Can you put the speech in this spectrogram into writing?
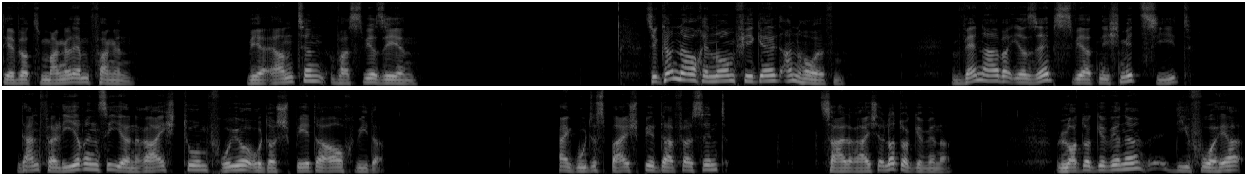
der wird Mangel empfangen. Wir ernten, was wir sehen. Sie können auch enorm viel Geld anhäufen. Wenn aber Ihr Selbstwert nicht mitzieht, dann verlieren Sie Ihren Reichtum früher oder später auch wieder. Ein gutes Beispiel dafür sind zahlreiche Lottogewinner. Lottogewinner, die vorher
